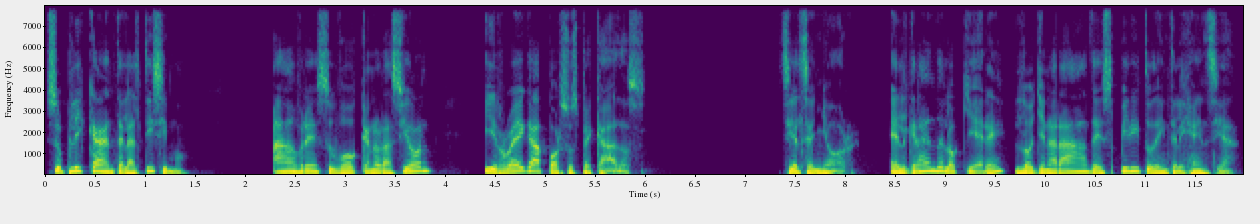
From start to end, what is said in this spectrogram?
Suplica ante el Altísimo. abre su boca en oración y ruega por sus pecados. Si el Señor, el grande lo quiere, lo llenará de espíritu de inteligencia,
